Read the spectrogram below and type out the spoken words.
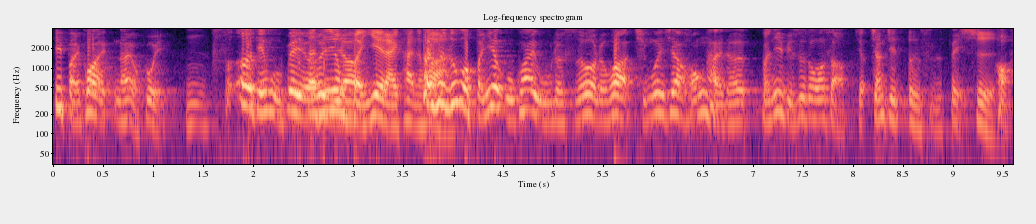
一百块哪有贵？嗯，是二点五倍而已啊。但是用本业来看的话，但是如果本业五块五的时候的话，请问一下，鸿海的本益比是多少？就将近二十倍。是。好，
